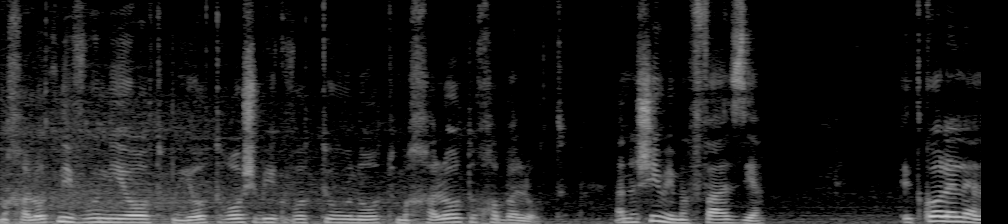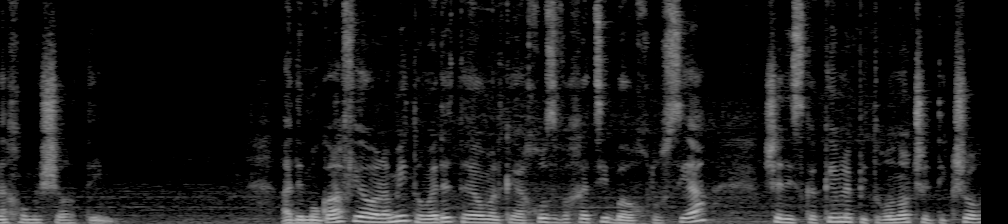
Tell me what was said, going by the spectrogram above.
מחלות ניווניות, פגיעות ראש בעקבות תאונות, מחלות או חבלות. אנשים עם אפזיה. את כל אלה אנחנו משרתים. הדמוגרפיה העולמית עומדת היום על כאחוז וחצי באוכלוסייה שנזקקים לפתרונות של תקשור,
